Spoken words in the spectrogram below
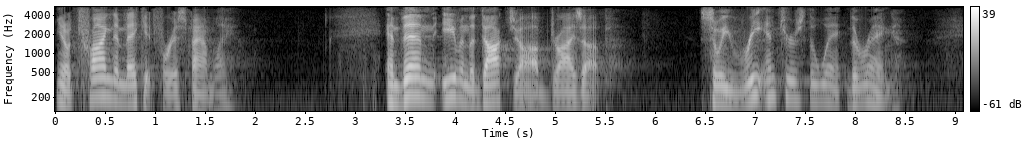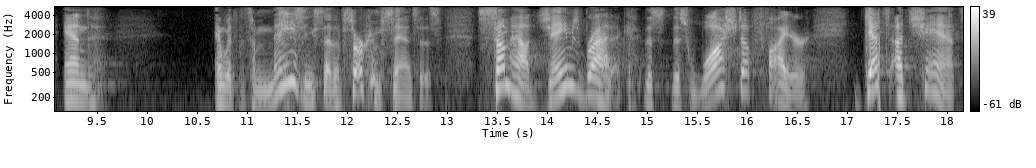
you know, trying to make it for his family. And then even the dock job dries up. So he re enters the, the ring. And, and with this amazing set of circumstances, somehow James Braddock, this, this washed up fighter, gets a chance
